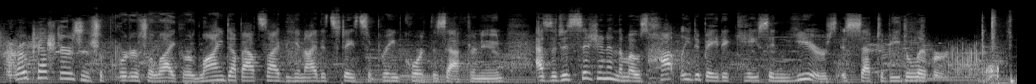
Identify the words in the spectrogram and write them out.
Protesters and supporters alike are lined up outside the United States Supreme Court this afternoon as a decision in the most hotly debated case in years is set to be delivered.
